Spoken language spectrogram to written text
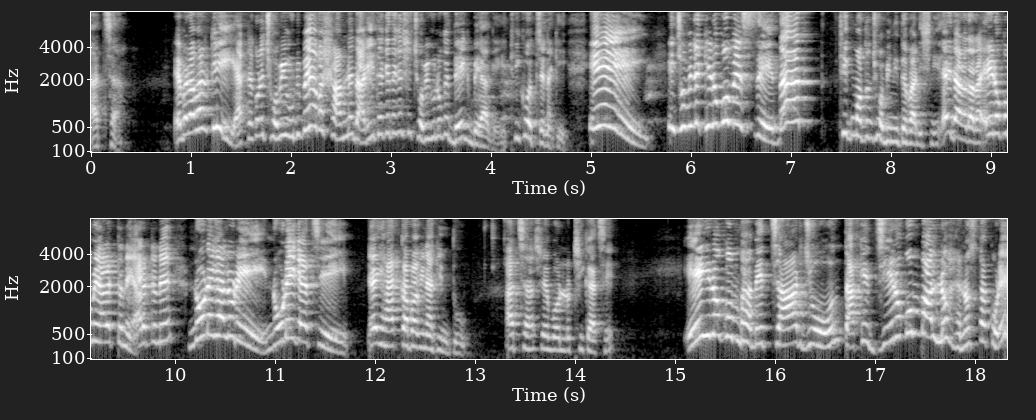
আচ্ছা। এবার আবার কি? একটা করে ছবি উঠবে, আবার সামনে দাঁড়িয়ে থেকে থেকে সেই ছবিগুলোকে দেখবে আগে। ঠিক হচ্ছে নাকি? এই এই ছবিটা কীরকম এসছে? দেখ ঠিক মতো ছবি নিতে পারিসনি। এই দাঁড়া দাঁড়া, এরকমই আরেকটা নে আরেকটা নে। নড়ে গেল রে, নড়ে গেছে। এই হাত কাঁপাবি না কিন্তু। আচ্ছা সে বলল, ঠিক আছে। এই রকম ভাবে চারজন তাকে যেরকম পারল হেনস্থা করে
